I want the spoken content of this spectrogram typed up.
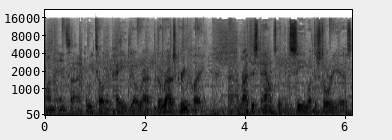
on the inside. we told him, "Hey, go write go write a screenplay, uh, write this down so we can see what the story is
